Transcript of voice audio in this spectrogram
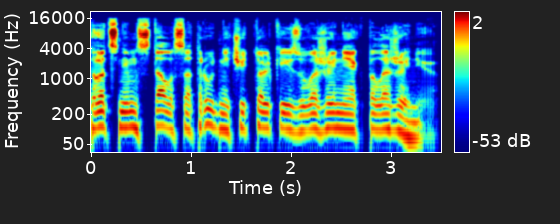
тот с ним стал сотрудничать только из уважения к положению.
